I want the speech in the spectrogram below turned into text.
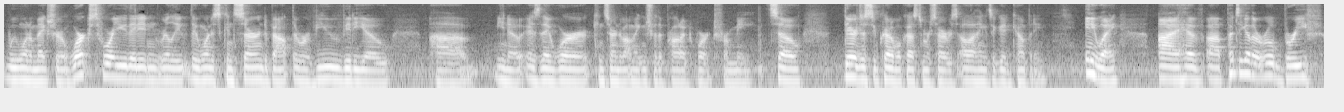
we want to make sure it works for you. They didn't really, they weren't as concerned about the review video uh, you know, as they were concerned about making sure the product worked for me. So they're just incredible customer service. Oh, I think it's a good company. Anyway, I have uh, put together a real brief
